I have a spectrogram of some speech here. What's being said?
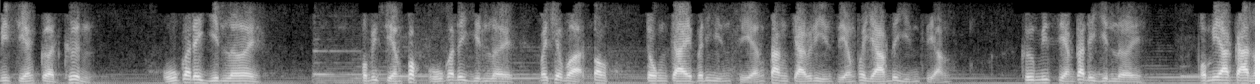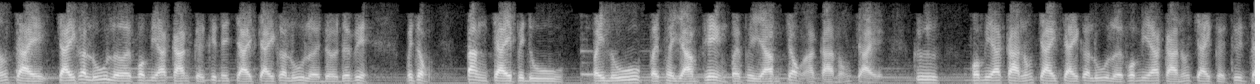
มีเสียงเกิดขึ้น หูก็ได้ยินเลยพอมีเสียงปั๊บหูก็ได้ยินเลย ไม่ใช่ว่าต้องจงใจไปได้ยินเสียง ตั้งใจไปได้ยินเสียงพยายามได้ยินเสียง คือมีเสียงก็ได้ยินเลยพอมีอาการของใจใจก็รู้เลย พอมีอาการเกิดขึ้นในใจใจก็รู้เลยโดยโดยไม่ไม่ต้องตั้งใจไปดู ไปรู้ไปพยายามเพ่ง ไปพยายามจ้องอาการของใจ คือพอมีอาการของใจใจก็รู้เลย พอมีอาการของใจเกิดขึ้นใจ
